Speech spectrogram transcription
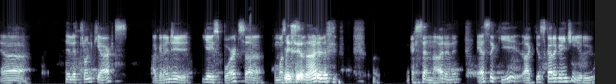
é a Electronic Arts, a grande EA Sports, a famosa Mercenária, mercenária, né? mercenária, né? Essa aqui, aqui os caras ganham dinheiro, viu?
